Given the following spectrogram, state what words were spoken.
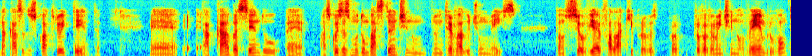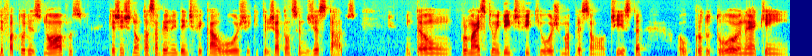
na casa dos 4,80. É, acaba sendo. É, as coisas mudam bastante no, no, intervalo de um mês. Então, se eu vier falar aqui prova provavelmente em novembro, vão ter fatores novos que a gente não está sabendo identificar hoje, que já estão sendo gestados. Então, por mais que eu identifique hoje uma pressão altista, o produtor, né, quem,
